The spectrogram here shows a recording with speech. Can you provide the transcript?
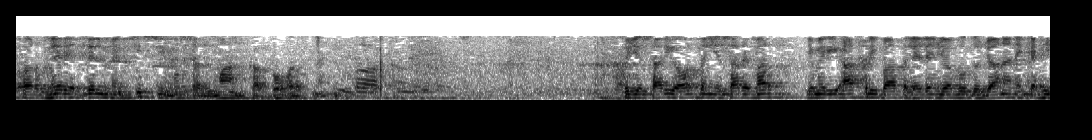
اور میرے دل میں کسی مسلمان کا بہت نہیں۔ تو یہ ساری عورتیں، یہ سارے مرد، یہ میری آخری بات لے لیں جو ابو دجانا نے کہی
